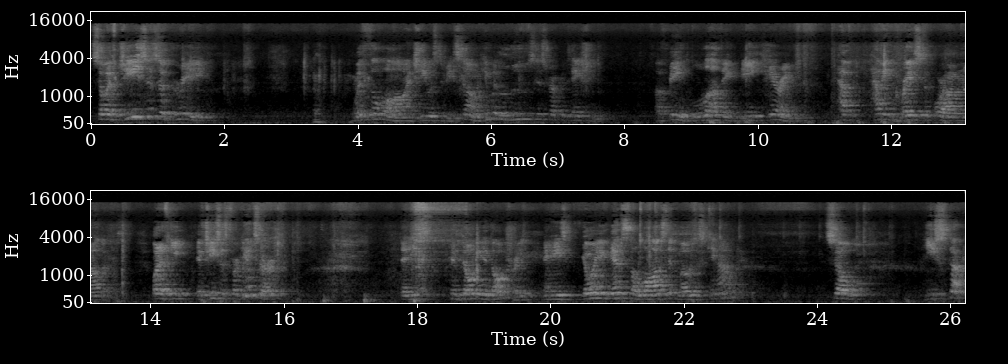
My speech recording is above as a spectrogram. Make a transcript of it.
So if Jesus agreed with the law and she was to be stoned, he would lose his reputation of being loving, being caring, have, having grace to pour out on others. But if he, if Jesus forgives her, then he's condoning adultery and he's going against the laws that Moses came out with. So he's stuck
